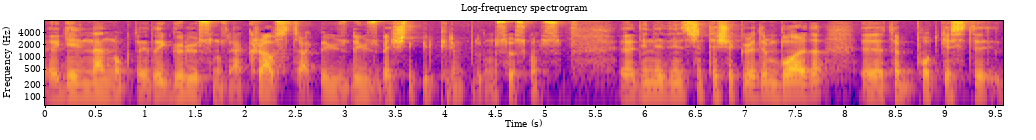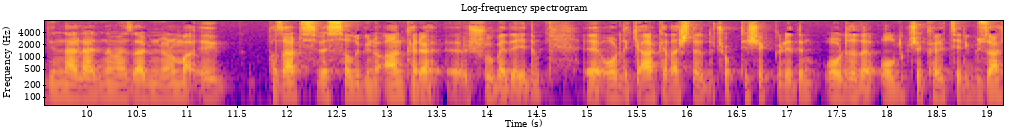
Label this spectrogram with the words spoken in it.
E, gelinen noktaya da görüyorsunuz yani CrowdStrike'da %105'lik bir prim durumu söz konusu. E, dinlediğiniz için teşekkür ederim. Bu arada e, tabii podcast'i dinlerler dinlemezler bilmiyorum ama e, Pazartesi ve Salı günü Ankara e, şubedeydim. E, oradaki arkadaşlara da çok teşekkür ederim. Orada da oldukça kaliteli, güzel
